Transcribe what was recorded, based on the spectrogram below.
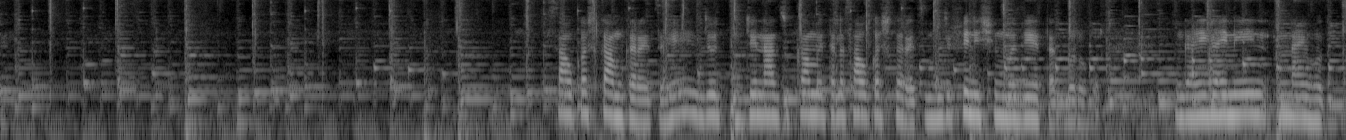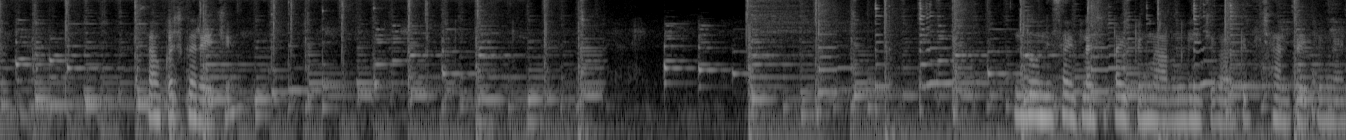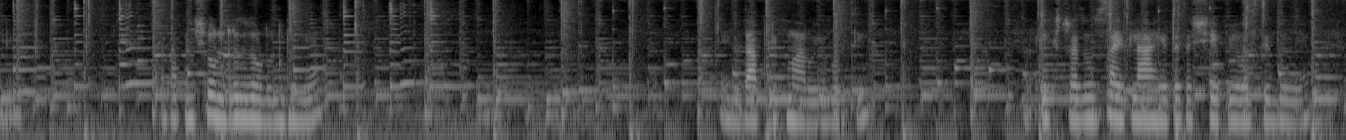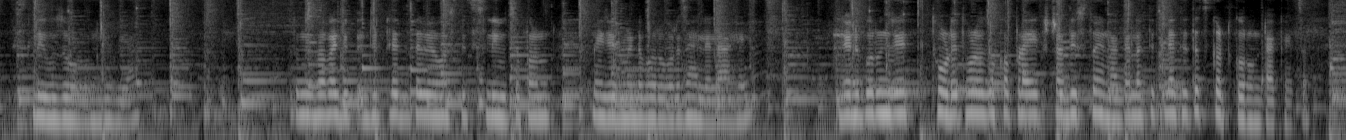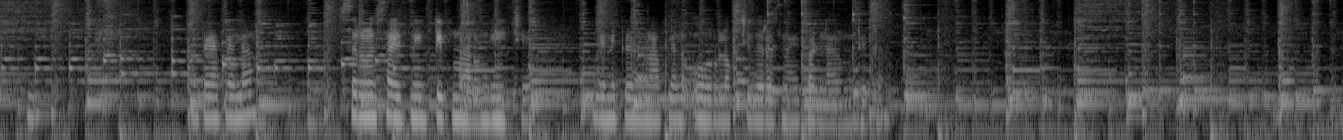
सावकाश काम करायचं हे. जो जे नाजूक काम आहे त्याला सावकाश करायचं. म्हणजे फिनिशिंगमध्ये येतात बरोबर. घाईघाईने नाही होत. सावकाश करायचे. दोन्ही साईडला अशी पायपिंग मारून घ्यायची बघा किती छान पायपिंग आली आता आपण शोल्डर जोडून घेऊया. एकदा दापटीक मारूया वरती. एक्स्ट्रा जो साईडला आहे त्याचा शेप व्यवस्थित देऊया. स्लीव जोडून घेऊया. तुम्ही बघा जिथल्या तिथं व्यवस्थित स्लीवचं पण मेजरमेंट बरोबर झालेलं आहे. जेणेकरून जे थोडे थोडं जो कपडा एक्स्ट्रा दिसतोय ना त्याला तिथल्या तिथंच कट करून टाकायचं. आता आपल्याला सरळ साईडने एक टिप मारून घ्यायची जेणेकरून आपल्याला ओव्हरलॉकची गरज नाही पडणार मग तिथं.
